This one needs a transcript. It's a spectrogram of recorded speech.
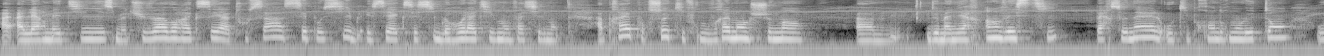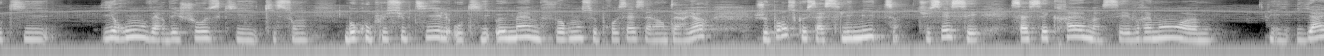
à, l'hermétisme, tu veux avoir accès à tout ça, c'est possible et c'est accessible relativement facilement. Après, pour ceux qui feront vraiment le chemin euh, de manière investie, personnelle, ou qui prendront le temps, ou qui iront vers des choses qui, sont beaucoup plus subtiles, ou qui eux-mêmes feront ce process à l'intérieur, je pense que ça se limite. Tu sais, c'est ça s'écrème, c'est vraiment... Euh, il y a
